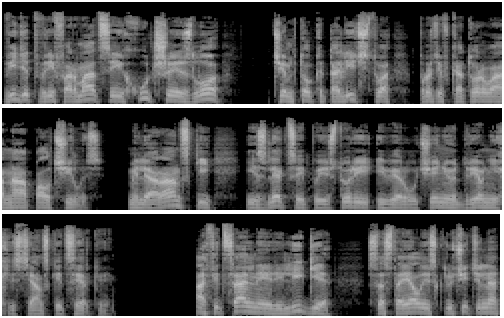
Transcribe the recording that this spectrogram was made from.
видят в реформации худшее зло, чем то католичество, против которого она ополчилась. Мелиоранский из лекций по истории и вероучению древней христианской церкви. Официальная религия состояла исключительно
